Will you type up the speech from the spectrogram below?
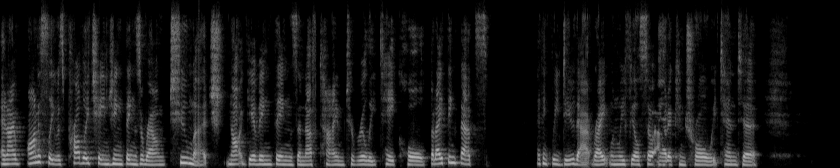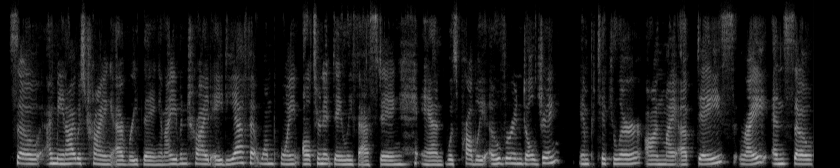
and I honestly was probably changing things around too much, not giving things enough time to really take hold. But I think that's I think we do that, right? When we feel so out of control, we tend to so, I mean, I was trying everything and I even tried ADF at one point, alternate daily fasting, and was probably overindulging in particular on my up days, right? And so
